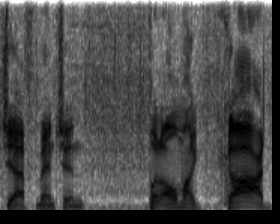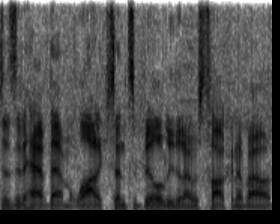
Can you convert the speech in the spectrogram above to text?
Jeff mentioned. But oh my god, does it have that melodic sensibility that I was talking about?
